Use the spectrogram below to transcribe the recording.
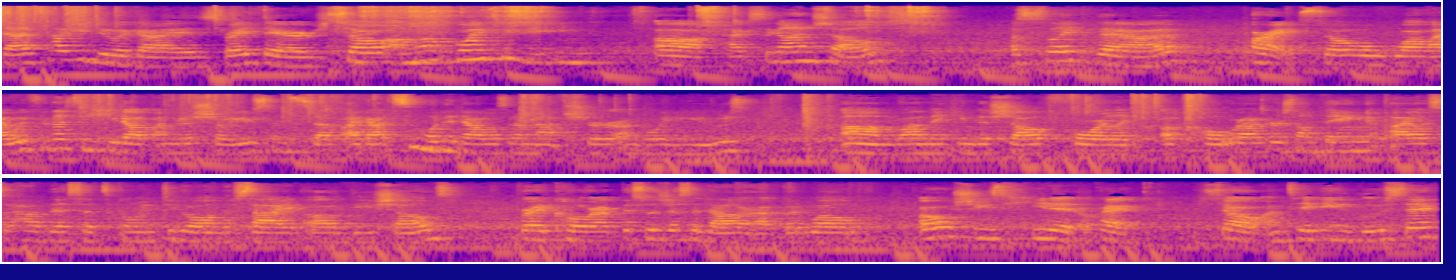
That's how you do it, guys, right there. So I'm going to be making uh, hexagon shelves, just like that. Alright, so while I wait for this to heat up, I'm going to show you some stuff. I got some wooden dowels that I'm not sure I'm going to use um, while making the shelf for like a coat rack or something. I also have this that's going to go on the side of these shelves for a coat rack. This was just a dollar at Goodwill. Oh, she's heated. Okay, so I'm taking a glue stick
